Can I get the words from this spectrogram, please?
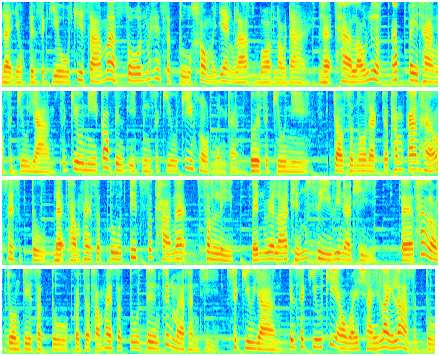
และยังเป็นสกิลที่สามารถโซนไม่ให้ศัตรูเข้ามาแย่งลาสบอสเราได้ และถ้าเราเลือกอัพไปทางสกิลยานสกิลนี้ก็เป็นอีกหนึ่งสกิลที่โหดเหมือนกัน โดยสกิลนี้เจ้าสโนแลกจะทำการหาวใส่ศัตรูและทำให้ศัตรูติดสถานะสลีปเป็นเวลาถึง 4 วินาที แต่ถ้าเราโจมตีศัตรูก็จะทำให้ศัตรูตื่นขึ้นมาทันที สกิลยานเป็นสกิลที่เอาไว้ใช้ไล่ล่าศัตรู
